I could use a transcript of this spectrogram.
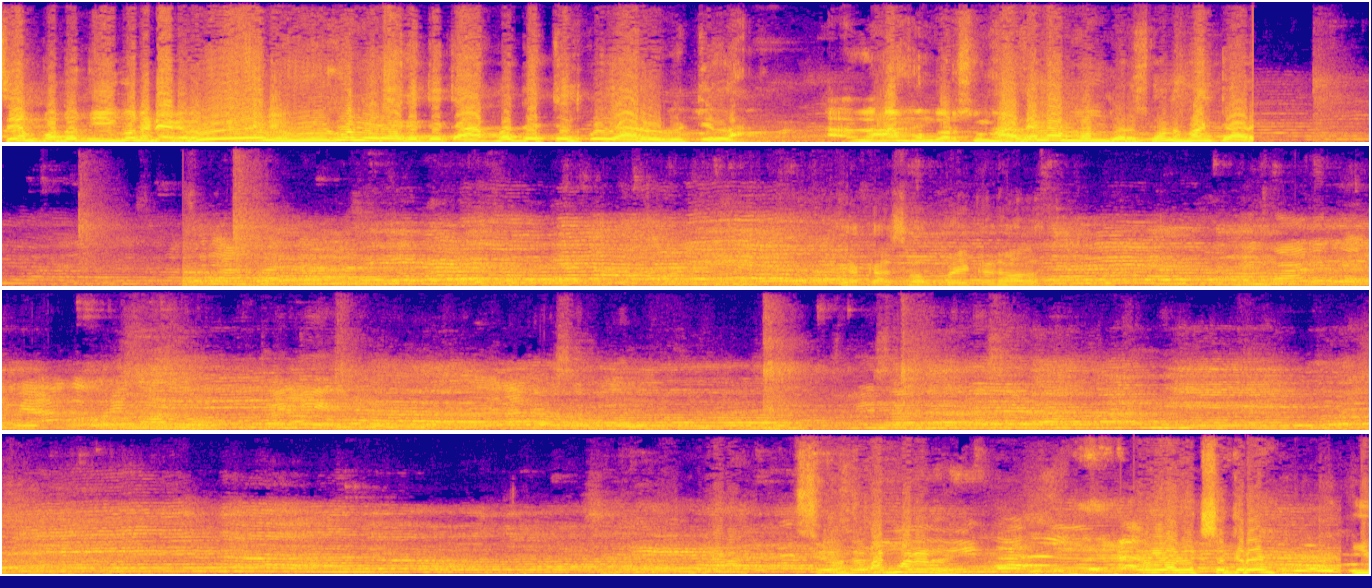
ಸೇಮ್ ಪದ್ಧತಿ ಈಗೂ ನಡೆಯಕ ಏನ್ ಈಗೂ ನಡೆಯಕತ್ತೈತಿ ಆ ಪದ್ಧತಿ ಅಂತೂ ಯಾರು ಬಿಟ್ಟಿಲ್ಲ. ಅದನ್ನ ಮುಂದುವರ್ಸ್ಕೊಂಡ್ ಅದನ್ನ ಮುಂದುವರಿಸ್ಕೊಂಡು ಹೊಂಟಾರ. ಸ್ಟಾರ್ಟ್ ಮಾಡಿರಿ ಎಲ್ಲ ವೀಕ್ಷಕರೇ, ಈ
